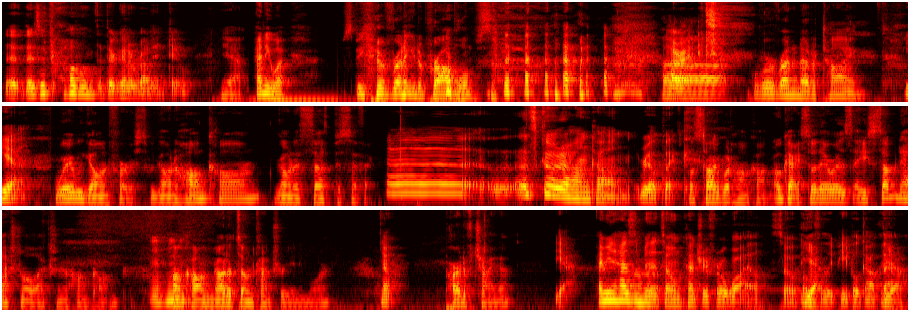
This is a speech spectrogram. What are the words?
There- There's a problem that they're going to run into. Yeah. Anyway, speaking of running into problems, All right. uh, we're running out of time. Yeah. Where are we going first? We going to Hong Kong? We're going to South Pacific. Uh, let's go to Hong Kong real quick. Let's talk about Hong Kong. Okay, so there was a subnational election in Hong Kong. Mm-hmm. Hong Kong, not its own country anymore, No. part of China. Yeah. I mean, it hasn't been its own country for a while, so Uh, yeah. hopefully people got that.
